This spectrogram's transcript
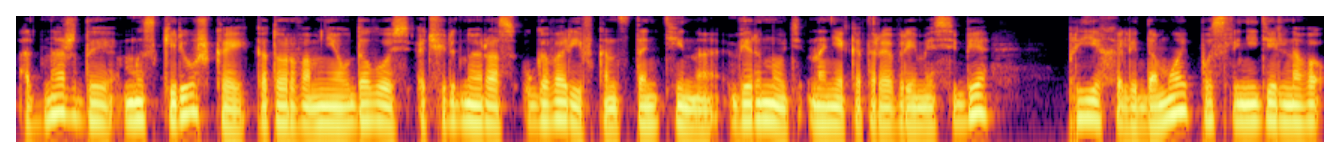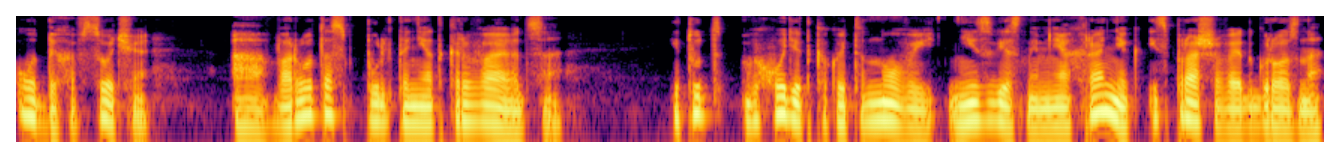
Однажды мы с Кирюшкой, которого мне удалось очередной раз уговорив Константина вернуть на некоторое время себе, — Приехали домой после недельного отдыха в Сочи, а ворота с пульта не открываются. И тут выходит какой-то новый, неизвестный мне охранник и спрашивает грозно,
